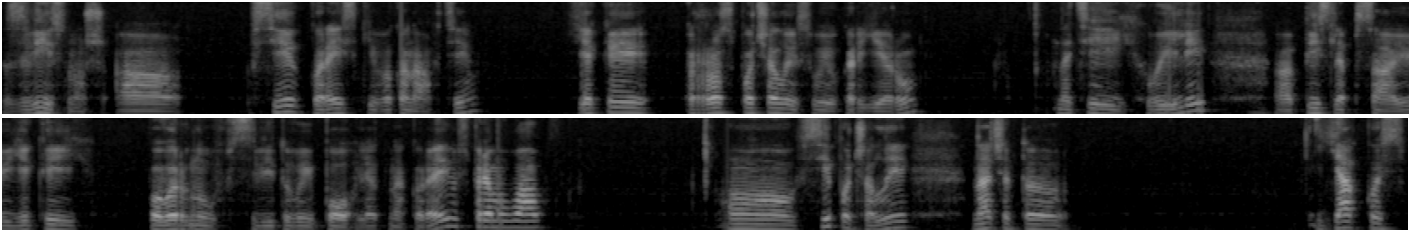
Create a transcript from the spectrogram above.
Звісно ж, всі корейські виконавці, які розпочали свою кар'єру на цій хвилі після Псаю, який повернув світовий погляд на Корею, спрямував, всі почали, начебто, якось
